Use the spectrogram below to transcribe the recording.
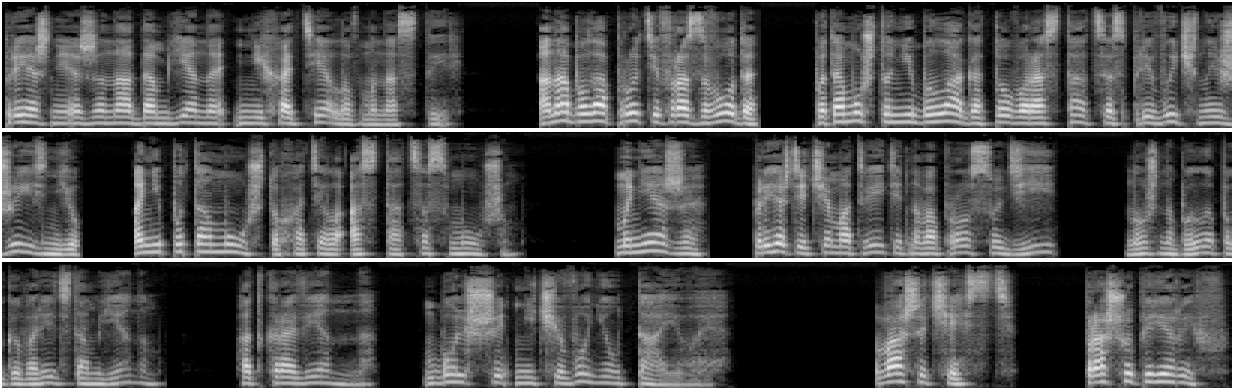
Прежняя жена Дамьена не хотела в монастырь. Она была против развода, потому что не была готова расстаться с привычной жизнью, а не потому, что хотела остаться с мужем. Мне же, прежде чем ответить на вопрос судьи, нужно было поговорить с Дамьеном откровенно, больше ничего не утаивая. «Ваша честь, прошу перерыв»,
